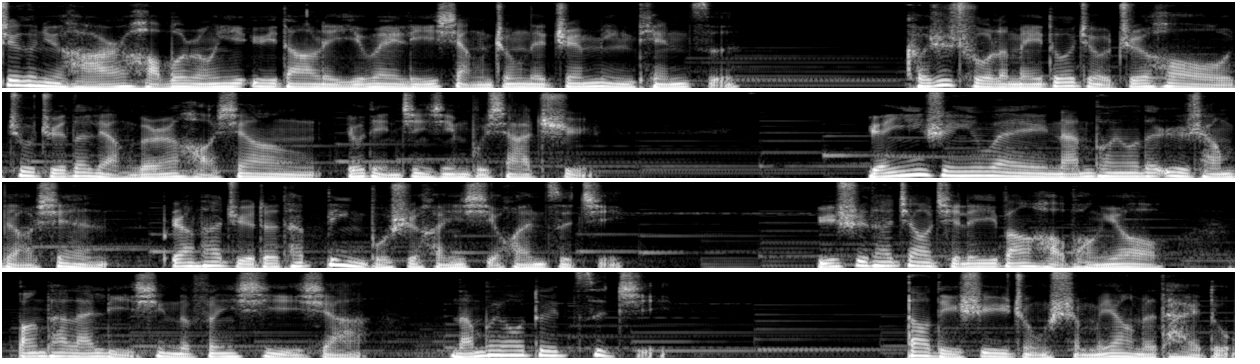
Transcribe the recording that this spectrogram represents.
这个女孩好不容易遇到了一位理想中的真命天子，可是处了没多久之后，就觉得两个人好像有点进行不下去。原因是因为男朋友的日常表现让她觉得他并不是很喜欢自己，于是她叫齐了一帮好朋友，帮她来理性的分析一下男朋友对自己到底是一种什么样的态度。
